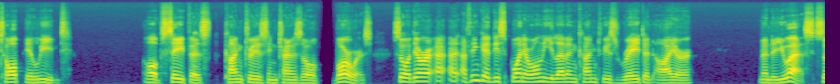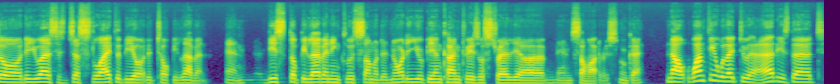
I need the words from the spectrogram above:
top elite of safest countries in terms of borrowers. So there are, I think at this point, there are only 11 countries rated higher than the US. So the US is just slightly below the top 11. And this top 11 includes some of the Northern European countries, Australia, and some others. Okay. Now, one thing I would like to add is that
